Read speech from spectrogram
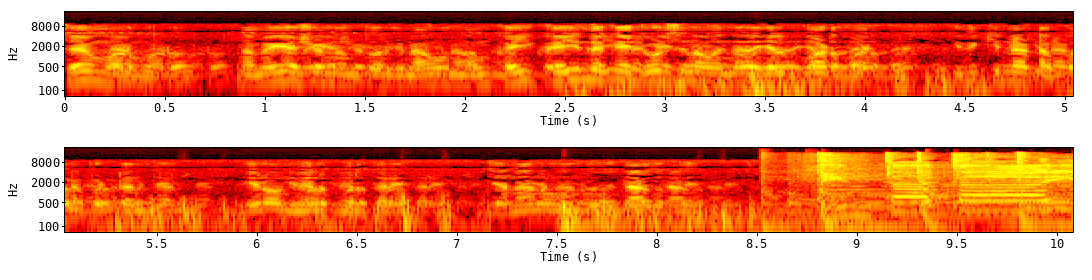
ಸೇವ್ ಮಾಡ್ಬಿಟ್ಟು ನಮಗೆ ಅಂತವ್ರಿಗೆ ನಾವು ನಮ್ಮ ಕೈ, ಕೈಯಿಂದ ಕೈ ಜೋಡಿಸಿ ನಾವು ಒಂದೇನೋ ಹೆಲ್ಪ್ ಮಾಡಿದ್ರೆ ಇದಕ್ಕಿನ್ನ ಡಬಲ್ ಪಟ್ಟಂತೆ ಏನೋ ಒಂದು ಮೇಲಕ್ಕೆ ಬರ್ತಾರೆ. ಜನನೂ ಒಂದು ಇದಾಗುತ್ತೆ. ಇಂಥ ತಾಯಿ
